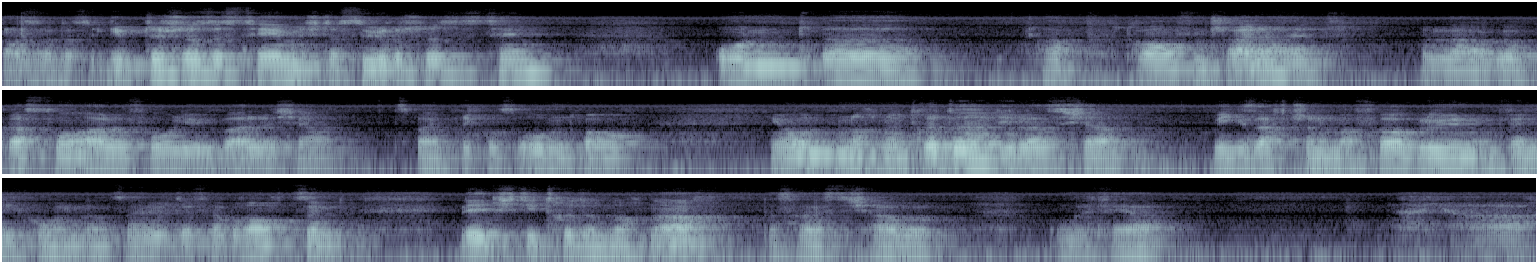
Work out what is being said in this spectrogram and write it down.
Also das ägyptische System, nicht das syrische System. Und äh, habe drauf ein Scheinerhead, eine Lage Gastro-Alufolie, überall Löcher, zwei Brikos oben drauf. Hier unten noch eine dritte, die lasse ich ja, wie gesagt, schon immer vorglühen. Und wenn die Kohlen dann zur Hälfte verbraucht sind, lege ich die dritte noch nach. Das heißt, ich habe ungefähr, naja,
